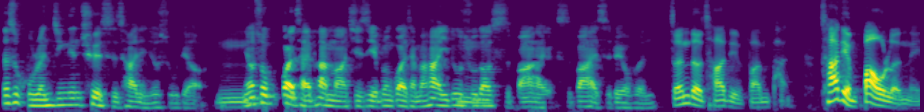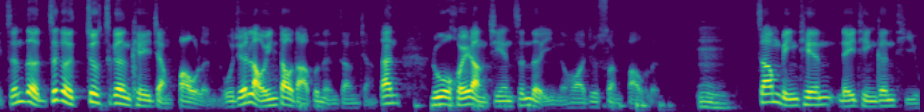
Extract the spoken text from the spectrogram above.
但是湖人今天确实差一点就输掉了。嗯，你要说怪裁判吗？其实也不能怪裁判，他一度输到嗯十八还十八还十六分。真的差点翻盘，差点爆冷呢、真的，这个就这个人可以讲爆冷。我觉得老鹰到达不能这样讲，但如果回朗今天真的赢的话，就算爆冷。嗯，这样明天雷霆跟鹈鹕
